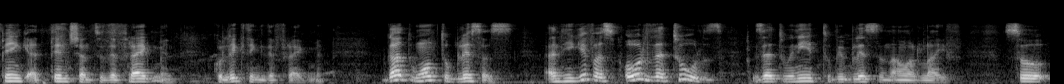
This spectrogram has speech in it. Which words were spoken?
paying attention to the fragment, collecting the fragment. God wants to bless us, and He gives us all the tools that we need to be blessed in our life. So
